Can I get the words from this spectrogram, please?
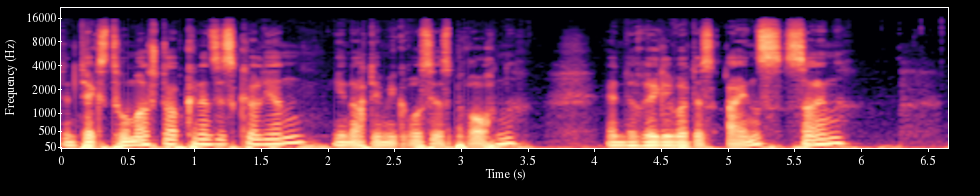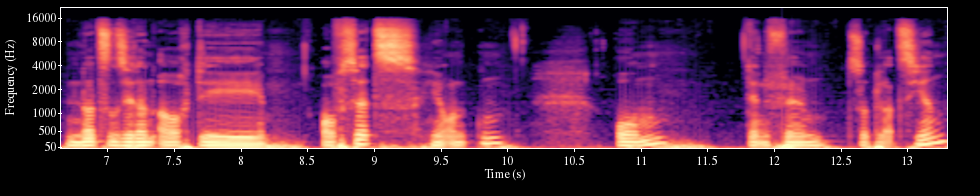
Den Texturmaßstab können Sie skalieren, je nachdem wie groß Sie es brauchen. In der Regel wird es 1 sein. Nutzen Sie dann auch die Offsets hier unten, um den Film zu platzieren.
